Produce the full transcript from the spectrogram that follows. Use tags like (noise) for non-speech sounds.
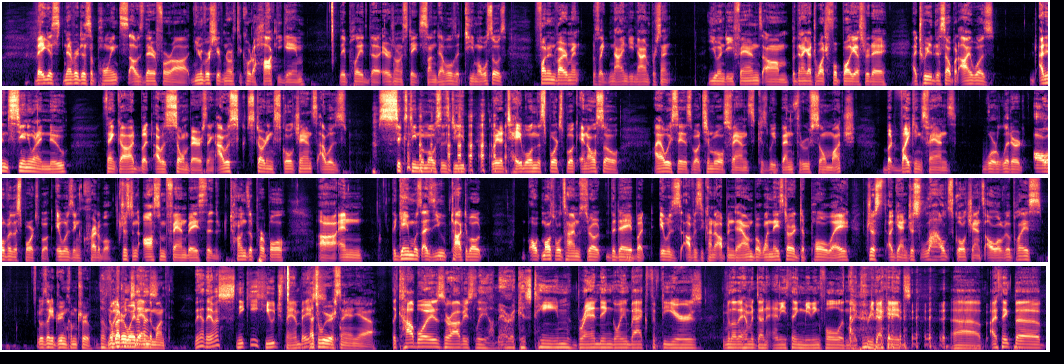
Vegas never disappoints. I was there for a University of North Dakota hockey game. They played the Arizona State Sun Devils at T-Mobile, so it was fun environment. It was like 99% UND fans. Um, but then I got to watch football yesterday. I tweeted this out, but I was I didn't see anyone I knew, thank God, but I was so embarrassing. I was starting Skol chants. I was 16 mimosas deep. We had a table in the sports book. And also, I always say this about Timberwolves fans because we've been through so much, but Vikings fans were littered all over the sports book. It was incredible. Just an awesome fan base. That tons of purple. Uh, and the game was, as you talked about, multiple times throughout the day, but it was obviously kind of up and down. But when they started to pull away, just again, just loud Skol chants all over the place. It was like a dream come true. The no better way to end a- the month. yeah, they have a sneaky, huge fan base. That's what we were saying. Yeah, the Cowboys are obviously America's team, branding going back 50 years, even though they haven't done anything meaningful in like three decades. (laughs) Uh, I think the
